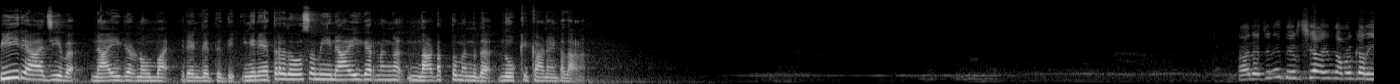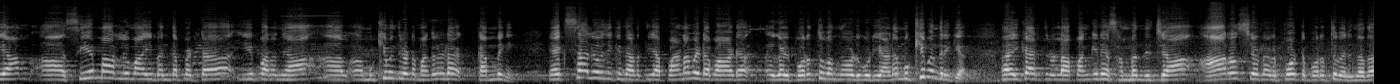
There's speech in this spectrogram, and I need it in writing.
പി രാജീവ് ന്യായീകരണവുമായി രംഗത്തെത്തി. ഇങ്ങനെ എത്ര ദിവസം ഈ ന്യായീകരണങ്ങൾ നടത്തുമെന്നത് നോക്കിക്കാണേണ്ടതാണ്. രജനി തീർച്ചയായും നമുക്കറിയാം സി എം ആറിലുമായി ബന്ധപ്പെട്ട് ഈ പറഞ്ഞ മുഖ്യമന്ത്രിയുടെ മകളുടെ കമ്പനി എക്സാലോജിക്ക് നടത്തിയ പണമിടപാടുകൾ പുറത്തു വന്നതോടുകൂടിയാണ് മുഖ്യമന്ത്രിക്ക് ഇക്കാര്യത്തിലുള്ള പങ്കിനെ സംബന്ധിച്ച ആർ എസ് സിയുടെ റിപ്പോർട്ട് പുറത്തു വരുന്നത്.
